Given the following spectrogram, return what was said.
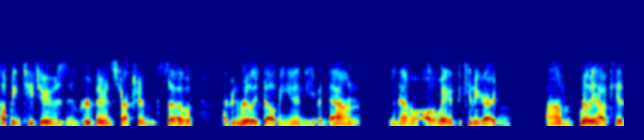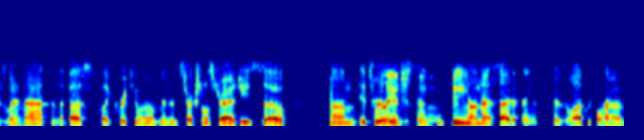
helping teachers improve their instruction. So I've been really delving in even down, you know, all the way into kindergarten um, really how kids learn math and the best like curriculum and instructional strategies. So um, it's really interesting being on that side of things because a lot of people have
